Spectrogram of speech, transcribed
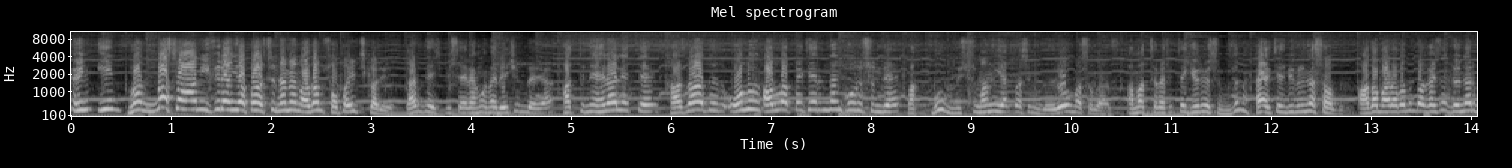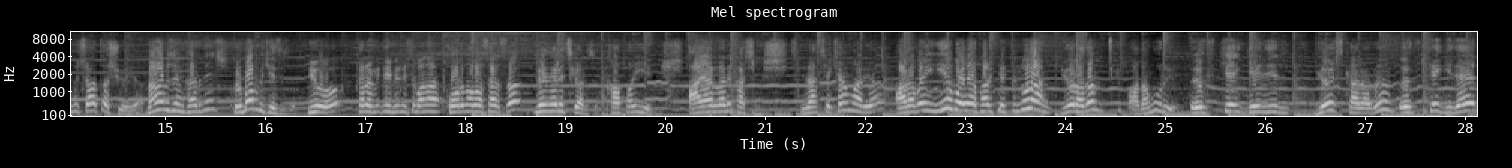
Ön in. Lan nasıl ani fren yaparsın hemen adam sopayı çıkarıyor. Kardeş bir selamun aleyküm de ya. Hakkını helal et de. Kazadır olur. Allah beterinden korusun de. Bak bu Müslümanın yaklaşımı böyle olması lazım. Ama trafikte görüyorsunuz değil mi? Herkes birbirine saldırıyor. Adam arabanın bagajına döner bıçağı taşıyor ya. Ne yapacaksın kardeş? Kurban mı keseceksin? Yo. Trafikte birisi bana korna basarsa döneri çıkaracağım. Kafayı yemiş. Ayarları kaçmış. Silah çeken var ya. Arabayı niye böyle park ettin ulan? Diyor adam çıkıp adamı vuruyor. Öfke gelir göz kararır, öfke gider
